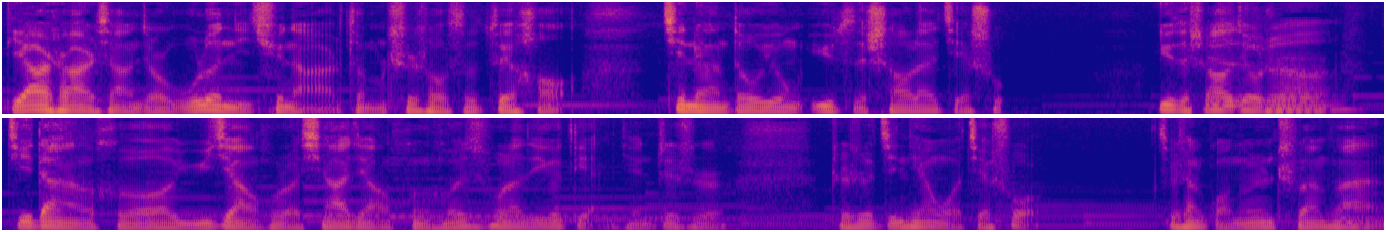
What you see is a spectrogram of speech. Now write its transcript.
第二十二项就是无论你去哪儿怎么吃寿司，最好尽量都用玉子烧来结束。玉子烧就是鸡蛋和鱼酱或者虾酱混合出来的一个点心，这是这是今天我结束了，就像广东人吃完饭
